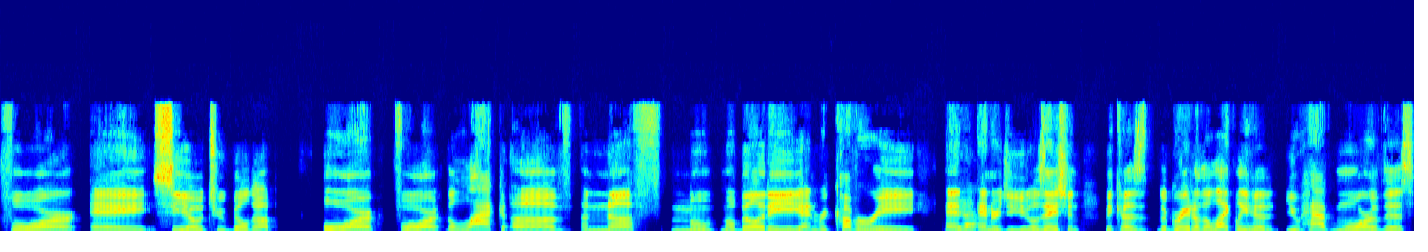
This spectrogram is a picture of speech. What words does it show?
for a CO2 buildup or for the lack of enough mo- mobility and recovery and yeah. energy utilization because the greater the likelihood you have more of this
